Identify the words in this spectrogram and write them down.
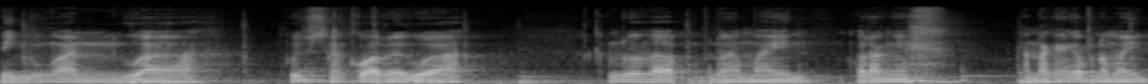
lingkungan gua khususnya keluarga gua kan gua nggak pernah main orangnya. Anaknya nggak pernah main.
